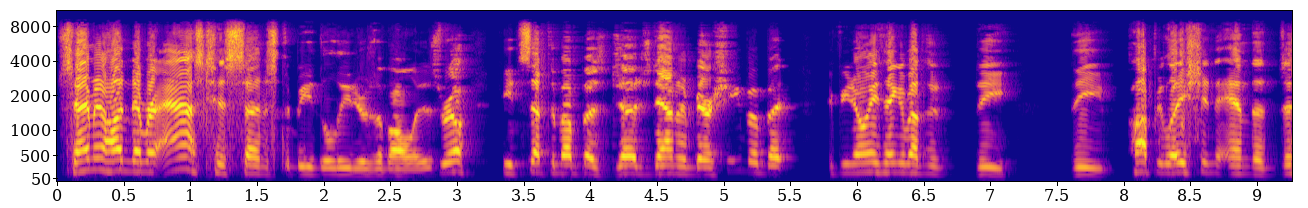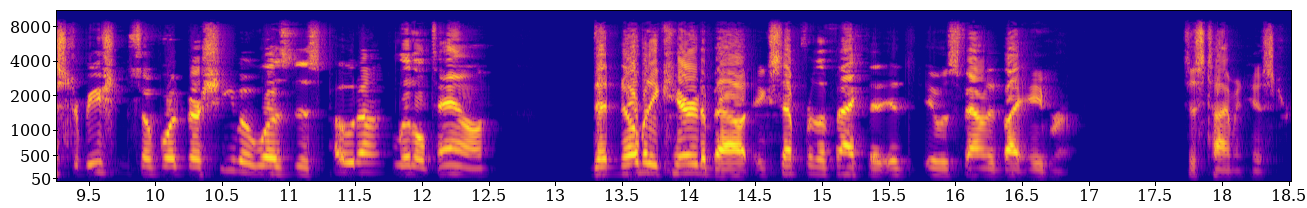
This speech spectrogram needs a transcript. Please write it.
Samuel had never asked his sons to be the leaders of all Israel. He'd set them up as judge down in Beersheba, but if you know anything about the, the, the population and the distribution and so forth, Beersheba was this podunk little town that nobody cared about except for the fact that it, it was founded by Abram. just time in history.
